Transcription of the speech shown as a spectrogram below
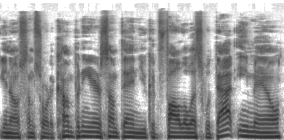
you know some sort of company or something, you could follow us with that email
